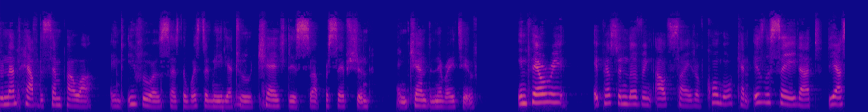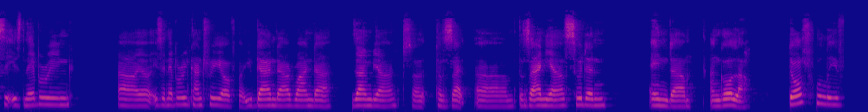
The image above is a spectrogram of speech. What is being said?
do not have the same power and influence as the Western media to change this uh, perception and change the narrative. In theory, a person living outside of Congo can easily say that DRC is neighboring uh, is a neighboring country of Uganda, Rwanda, Zambia, um, Tanzania, Sudan, and um, Angola. Those who live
